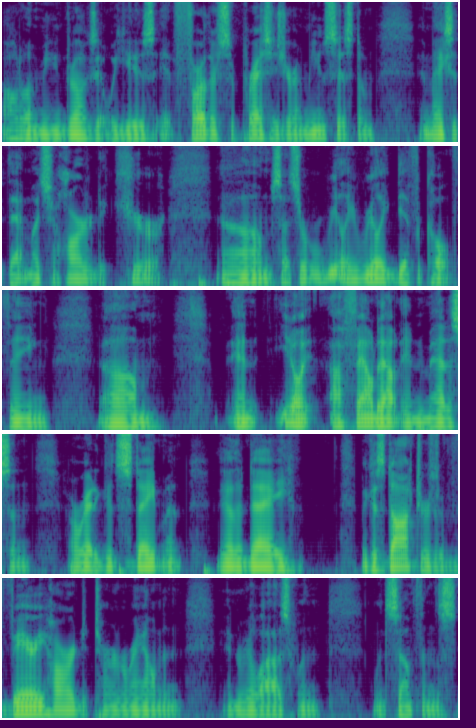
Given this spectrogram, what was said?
autoimmune drugs that we use, it further suppresses your immune system and makes it that much harder to cure. Um, so it's a really, really difficult thing. Um, and, you know, I found out in medicine, I read a good statement the other day because doctors are very hard to turn around and, and realize when when something's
